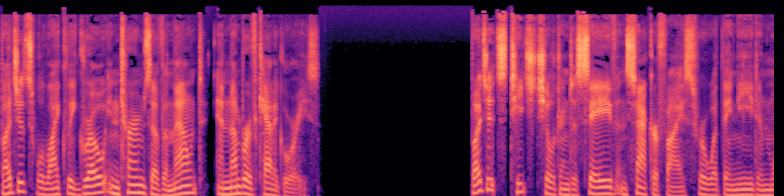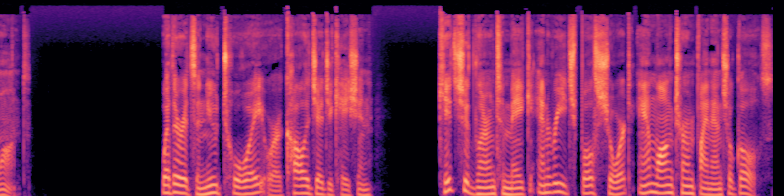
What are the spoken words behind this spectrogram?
budgets will likely grow in terms of amount and number of categories. Budgets teach children to save and sacrifice for what they need and want. Whether it's a new toy or a college education, kids should learn to make and reach both short and long term financial goals.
